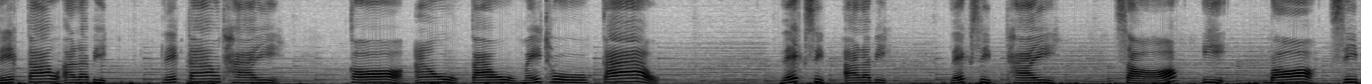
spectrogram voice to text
เลขเก้าอาราบิก เลขเก้าไทย กอ เอา เกา ไม้โทเก้าเลขสิบอาราบิก เลขสิบไทย สออิบอสิบ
